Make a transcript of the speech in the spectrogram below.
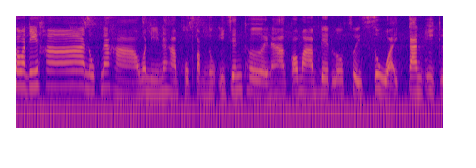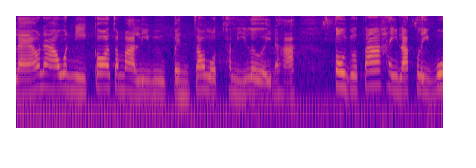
สวัสดีค่ะ นุกนะคะ วันนี้นะคะพบกับนุกอีกเช่นเคยนะคะก็มาอัปเดตรถสวยๆ กันอีกแล้วนะคะวันนี้ก็จะมารีวิวเป็นเจ้ารถคันนี้เลยนะคะ Toyota Hilux Revo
